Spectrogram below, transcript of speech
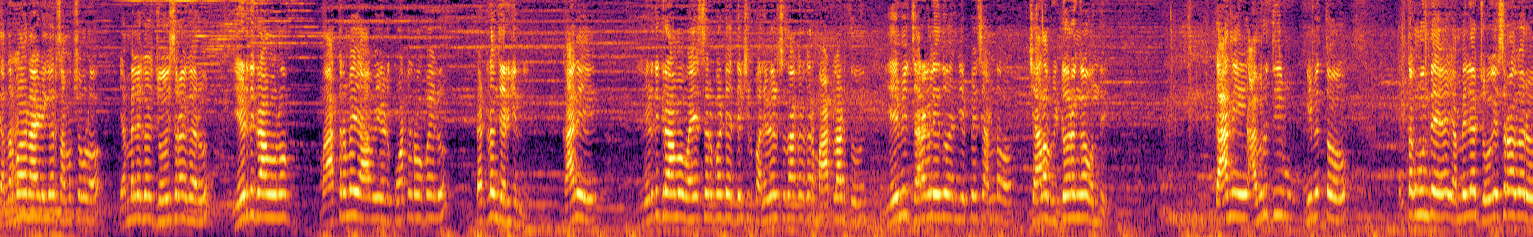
చంద్రబాబు నాయుడు గారి సమక్షంలో ఎమ్మెల్యే గారు జోగేశ్వరరావు గారు ఏడుది గ్రామంలో మాత్రమే యాభై ఏడు కోట్ల రూపాయలు పెట్టడం జరిగింది. కానీ ఏడుది గ్రామం వైఎస్ఆర్ పార్టీ అధ్యక్షుడు పలివేలు సుధాకర్ గారు మాట్లాడుతూ ఏమీ జరగలేదు అని చెప్పేసి అనడం చాలా విడ్డూరంగా ఉంది. దాని అభివృద్ధి నిమిత్తం ఇంతకుముందే ఎమ్మెల్యే జోగేశ్వరరావు గారు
